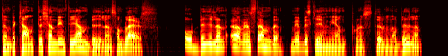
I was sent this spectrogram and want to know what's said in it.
Den bekante kände inte igen bilen som Blairs och bilen överensstämde med beskrivningen på den stulna bilen.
